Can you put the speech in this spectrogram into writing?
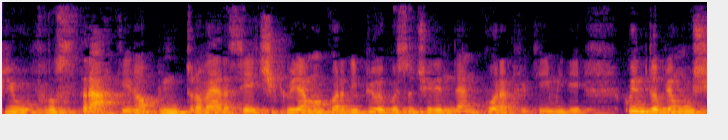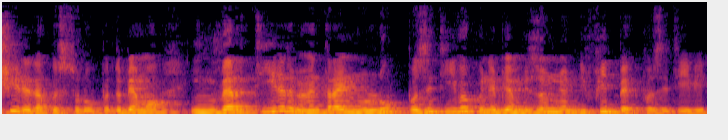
più frustrati, no? più introversi e ci chiudiamo ancora di più e questo ci rende ancora più timidi. Quindi dobbiamo uscire da questo loop, dobbiamo invertire, dobbiamo entrare in un loop positivo e quindi abbiamo bisogno di feedback positivi.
